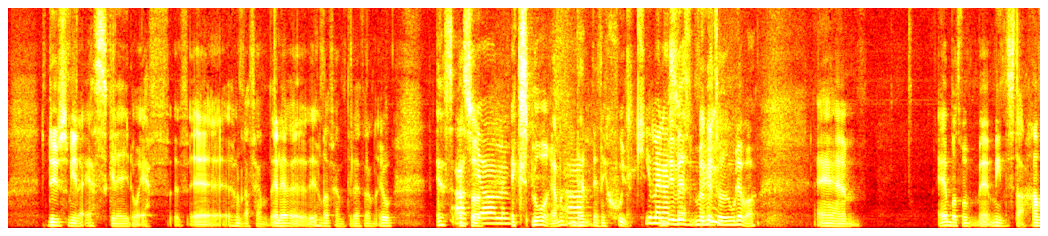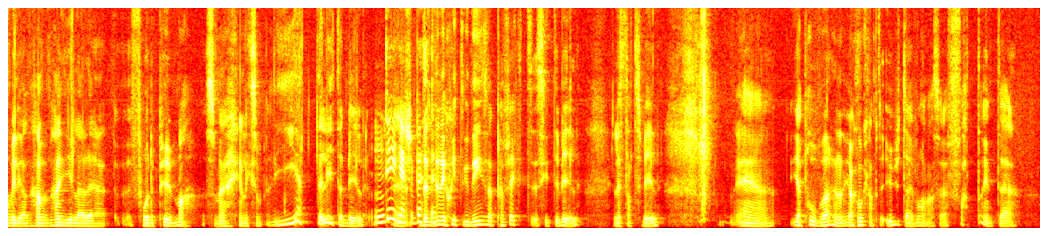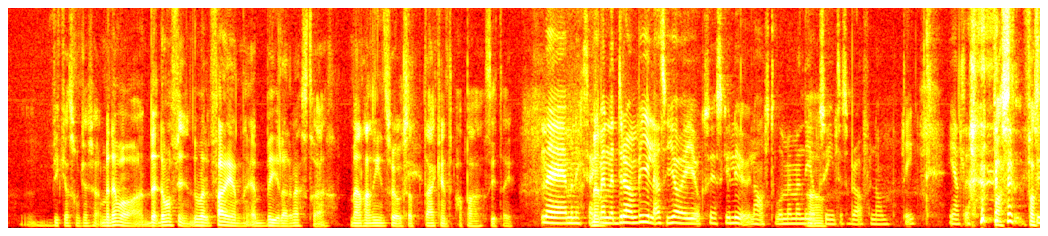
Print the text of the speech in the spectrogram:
Du som gillar Escalade och F eh, 150 eller eh, 150 eller heter den. Jo. S, Alltså, alltså, ja, men- Explorern, den, den är sjuk. Jo, men alltså- vet, men vet du vad det roliga var? Ehm, Ebbot var minsta. Han, ville, han, han gillade Ford Puma. Som är en liksom jätteliten bil. Mm, det är Eh, kanske bättre. Den, den är skit, det är en perfekt citybil. Eller stadsbil. Eh, jag provade den. Jag kom knappt ut därifrån. Alltså, jag fattar inte vilka som kan köra. Men den var, den, var fin. Det var färgen jag gillade mest tror jag. Men han insåg också att det här kan inte pappa sitta i. Nej, men exakt. Men- Men, drömbil, alltså jag är ju också, jag skulle ju vilja ha en stor, men, men det är Ja. också inte så bra för någonting. Egentligen. Fast, fast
